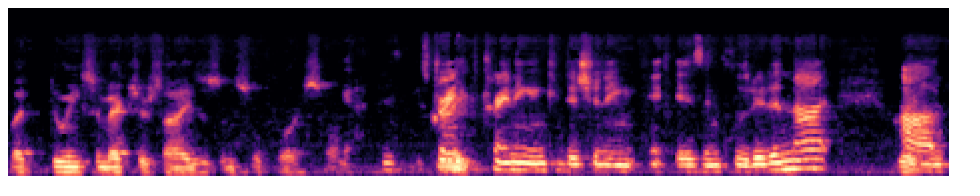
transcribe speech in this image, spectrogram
but doing some exercises and so forth, so. yeah. Strength training and conditioning is included in that. Um,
